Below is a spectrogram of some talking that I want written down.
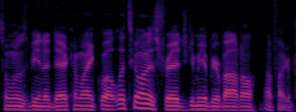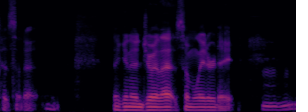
someone was being a dick. I'm like, well, let's go in his fridge. Give me a beer bottle. I'll fucking piss in it. They can enjoy that at some later date. Mhm.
